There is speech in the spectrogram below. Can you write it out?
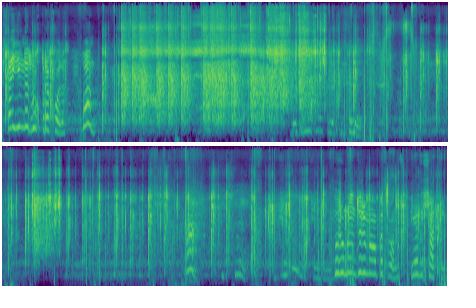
стоим на двух проходах. Вон, Дайте мені просто пістолет. А, пістолет. Що ти зачем? боже, у мене дуже мало патронів. 50 тільки.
